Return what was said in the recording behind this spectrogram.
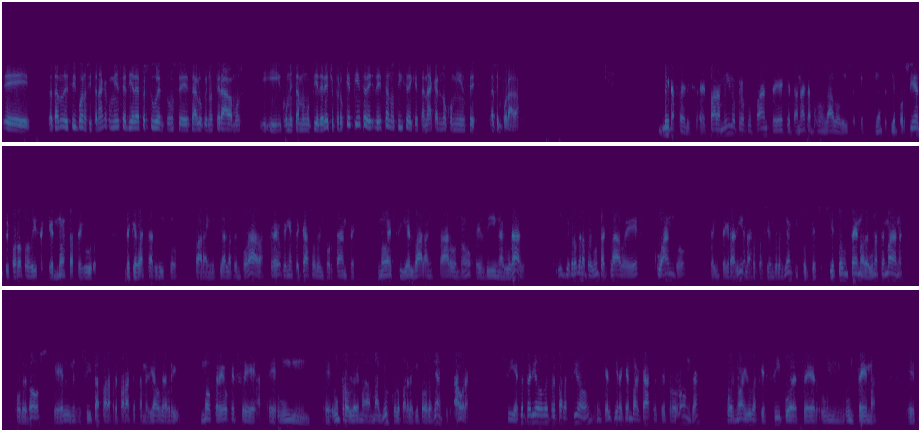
tratando de decir, bueno, si Tanaka comienza el día de apertura, entonces es algo que no esperábamos y, comenzamos en un pie derecho. Pero ¿qué piensa de esta noticia de que Tanaka no comience la temporada? Mira, Félix, eh, para mí lo preocupante es que Tanaka por un lado dice que se siente 100% y por otro dice que no está seguro de que va a estar listo para iniciar la temporada. Creo que en este caso lo importante no es si él va a lanzar o no el día inaugural. Yo creo que la pregunta clave es cuándo se integraría la rotación de los Yankees, porque si esto es un tema de una semana o de dos que él necesita para prepararse hasta mediados de abril, no creo que sea eh, un eh, un problema mayúsculo para el equipo de los Yankees. Ahora, si ese periodo de preparación en que él tiene que embarcarse se prolonga, pues no hay duda que sí puede ser un, un tema eh,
